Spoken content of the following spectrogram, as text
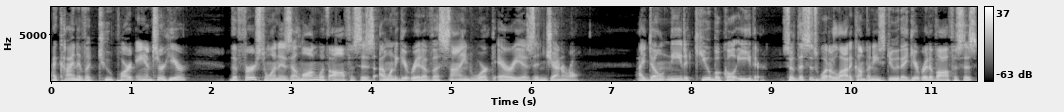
a kind of a two part answer here. The first one is along with offices, I want to get rid of assigned work areas in general. I don't need a cubicle either. So, this is what a lot of companies do. They get rid of offices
